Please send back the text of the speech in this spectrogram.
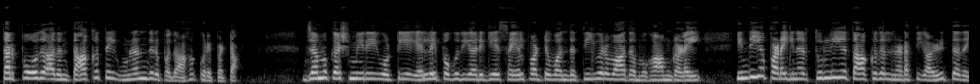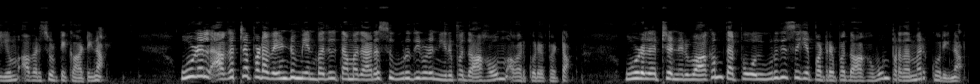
தற்போது அதன் தாக்கத்தை உணர்ந்திருப்பதாக குறிப்பிட்டார். ஜம்மு காஷ்மீரை ஒட்டிய எல்லைப்பகுதி அருகே செயல்பட்டு வந்த தீவிரவாத முகாம்களை இந்திய படையினர் துல்லிய தாக்குதல் நடத்தி அழித்ததையும் அவர் சுட்டிக்காட்டினார். ஊழல் அகற்றப்பட வேண்டும் என்பதில் தமது அரசு உறுதியுடன் இருப்பதாகவும் அவர் குறிப்பிட்டார். ஊழலற்ற நிர்வாகம் தற்போது உறுதி செய்யப்பட்டிருப்பதாகவும் பிரதமர் கூறினார்.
